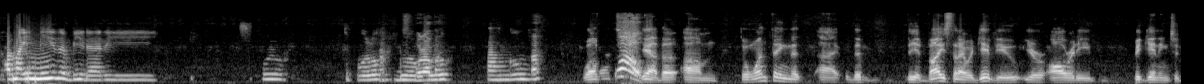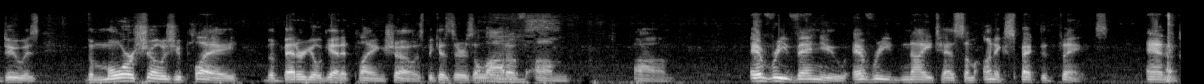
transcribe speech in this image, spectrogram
lama ini lebih dari 10 10 Hah? 10 panggung. Hah? Well, Wow. yeah. The um the one thing that uh, the the advice that I would give you, you're already beginning to do is the more shows you play, the better you'll get at playing shows because there's a lot of um um every venue, every night has some unexpected things, and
